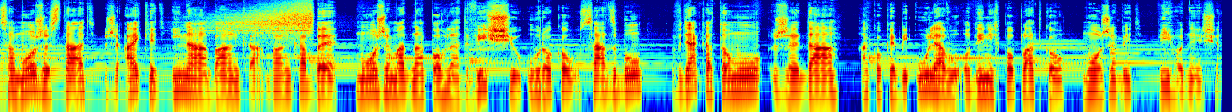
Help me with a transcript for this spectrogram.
sa môže stať, že aj keď iná banka, banka B, môže mať na pohľad vyššiu úrokovú sadzbu, vďaka tomu, že dá ako keby úľavu od iných poplatkov môže byť výhodnejšia.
